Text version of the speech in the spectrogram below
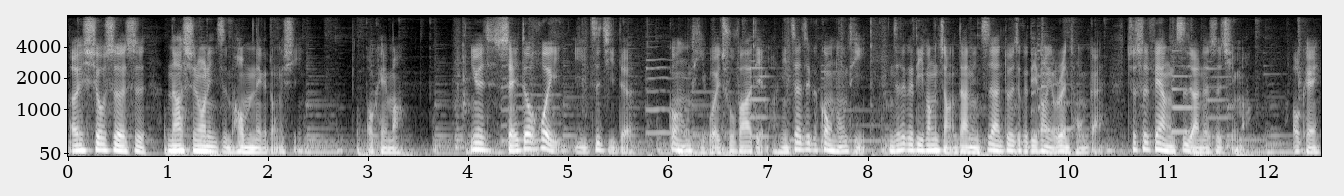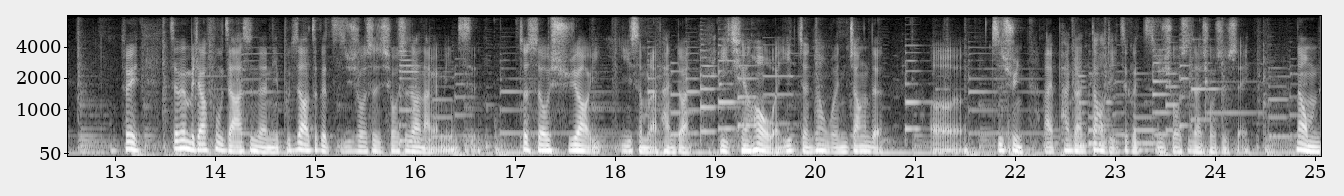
而修饰的是 nationalism 后面那个东西，OK 吗？ 因为谁都会以自己的共同体为出发点嘛。你在这个共同体，你在这个地方长大，你自然对这个地方有认同感，就是非常自然的事情嘛。OK，所以这边比较复杂的是呢，你不知道这个子句修饰修饰到哪个名词，这时候需要以以什么来判断？以前后文，以整段文章的。呃，资讯来判断到底这个子句修饰在修饰谁？那我们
